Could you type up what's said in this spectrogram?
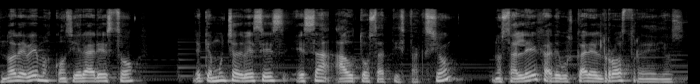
no debemos considerar esto, ya que muchas veces esa autosatisfacción nos aleja de buscar el rostro de Dios.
